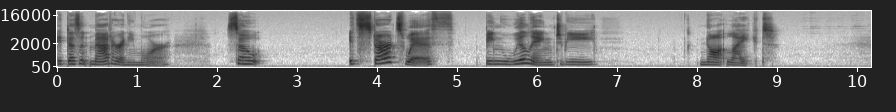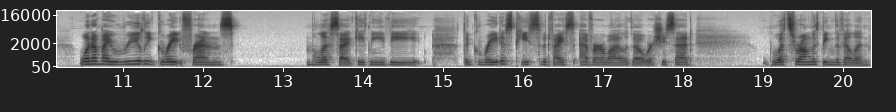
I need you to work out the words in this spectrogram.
It doesn't matter anymore. So it starts with being willing to be not liked. One of my really great friends, Melissa, gave me the the greatest piece of advice ever a while ago where she said, "What's wrong with being the villain?"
